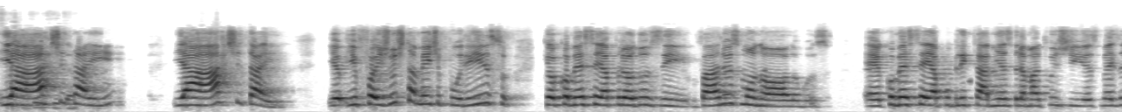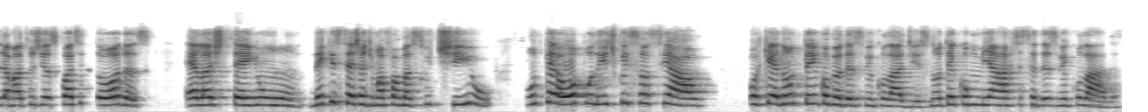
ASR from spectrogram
E a arte está aí, e a arte está aí. E, e foi justamente por isso que eu comecei a produzir vários monólogos, é, comecei a publicar minhas dramaturgias. Minhas dramaturgias, quase todas, elas têm um, nem que seja de uma forma sutil, um teor político e social. Porque não tem como eu desvincular disso, não tem como minha arte ser desvinculada.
